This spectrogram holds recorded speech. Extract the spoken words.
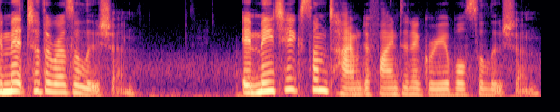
Commit to the resolution. It may take some time to find an agreeable solution.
